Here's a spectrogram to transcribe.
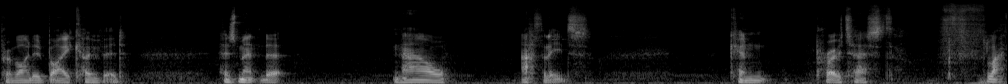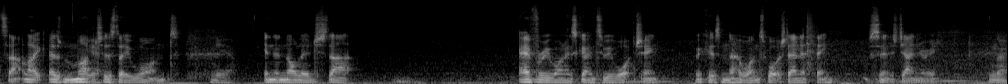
provided by COVID, has meant that now athletes can protest flat out, like as much Yeah. as they want, Yeah. in the knowledge that everyone is going to be watching because no one's watched anything since January. No,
